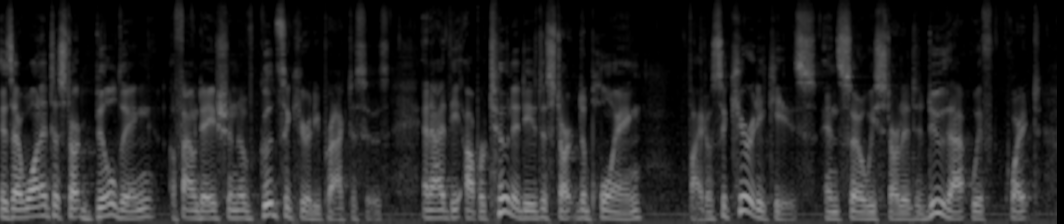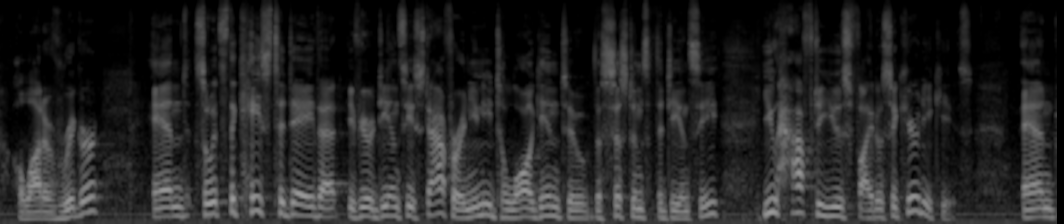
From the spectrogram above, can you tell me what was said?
is I wanted to start building a foundation of good security practices. And I had the opportunity to start deploying FIDO security keys. And so we started to do that with quite a lot of rigor. And so it's the case today that if you're a DNC staffer and you need to log into the systems at the DNC, you have to use FIDO security keys. And,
